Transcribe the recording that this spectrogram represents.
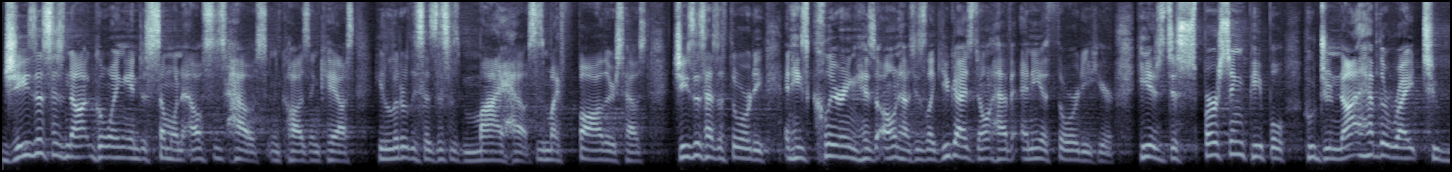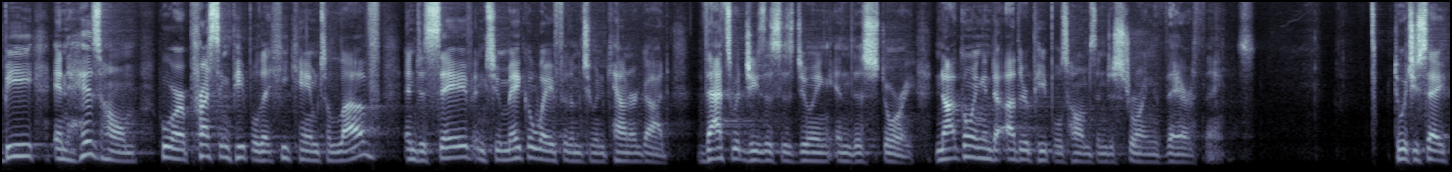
Jesus is not going into someone else's house and causing chaos. He literally says, This is my house. This is my father's house. Jesus has authority and he's clearing his own house. He's like, You guys don't have any authority here. He is dispersing people who do not have the right to be in his home, who are oppressing people that he came to love and to save and to make a way for them to encounter God. That's what Jesus is doing in this story, not going into other people's homes and destroying their things. To which you say,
